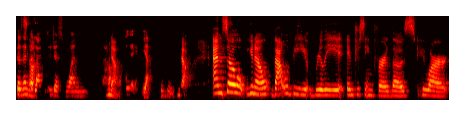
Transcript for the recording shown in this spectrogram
doesn't not, belong to just one no yeah mm-hmm. no and so you know that would be really interesting for those who are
